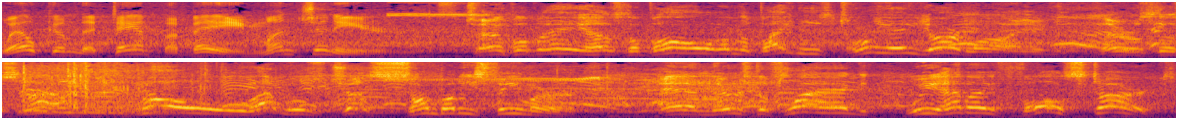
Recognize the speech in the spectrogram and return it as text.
welcome the Tampa Bay Munchineers. Tampa Bay has the ball on the Titans' 28 yard line. There's the snap. No, that was just somebody's femur. And there's the flag. We have a false start.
